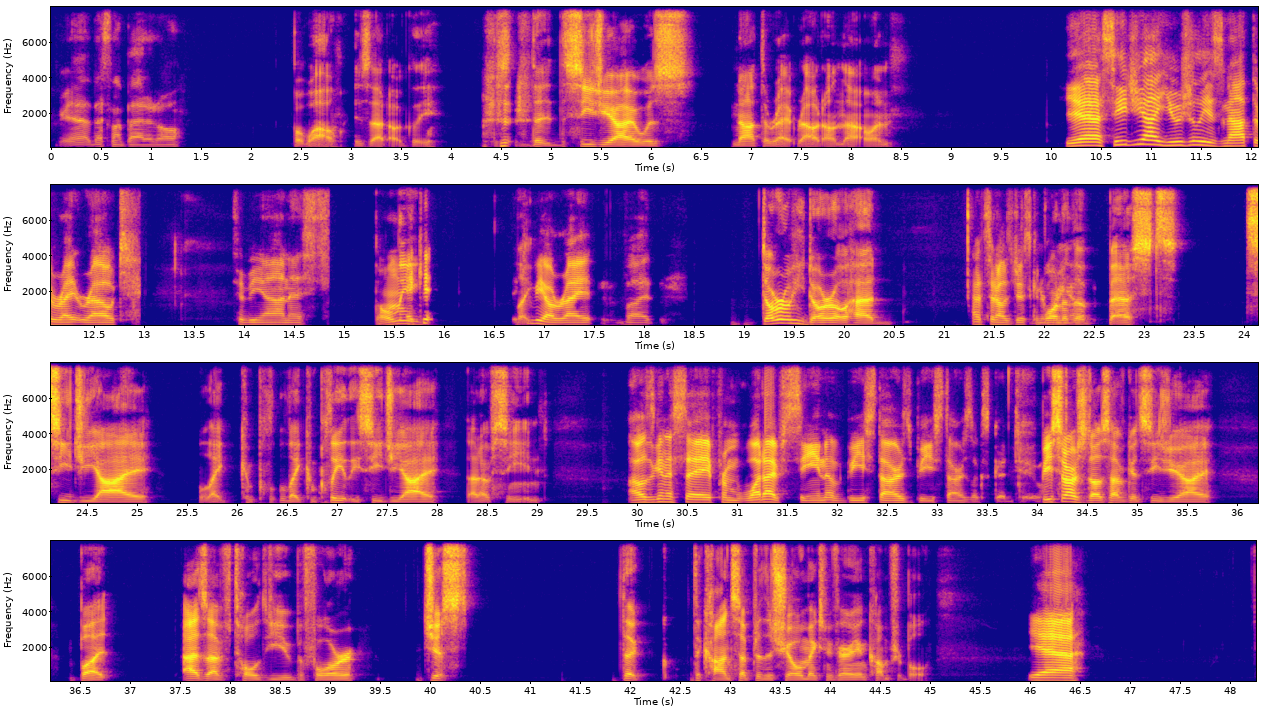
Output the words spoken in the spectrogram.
yeah, that's not bad at all. but wow, is that ugly? the the CGI was not the right route on that one. yeah, CGI usually is not the right route. To be honest, The only it can, it like- can be all right, but Dorohedoro had That's what I was just gonna. one of the best CGI, like com- like completely CGI that I've seen. I was gonna say from what I've seen of Beastars, B Stars looks good too. Beastars does have good CGI, but as I've told you before, just the the concept of the show makes me very uncomfortable. yeah,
